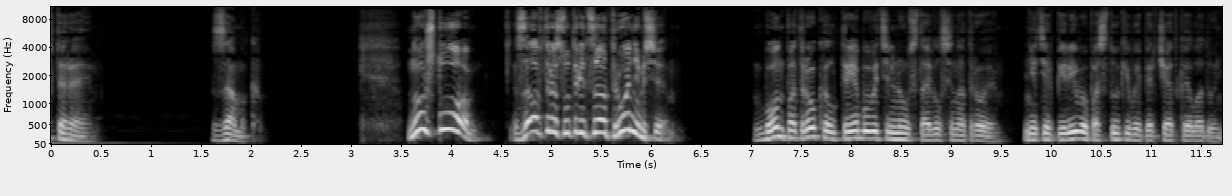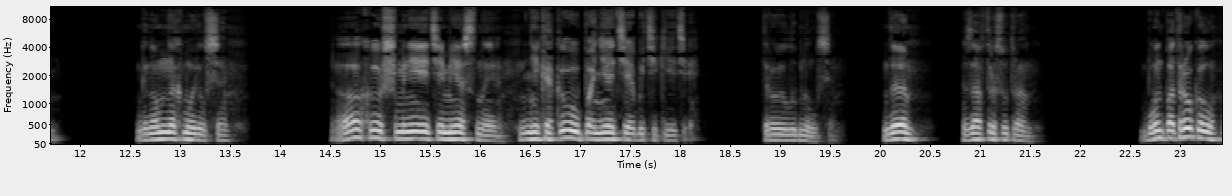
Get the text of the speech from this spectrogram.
вторая. Замок. «Ну что, завтра с утреца тронемся?» Бон потрогал, требовательно уставился на Троя, нетерпеливо постукивая перчаткой ладонь. Гном нахмурился. «Ох уж мне эти местные, никакого понятия об этикете!» Трой улыбнулся. «Да, завтра с утра». Бон потрогал,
